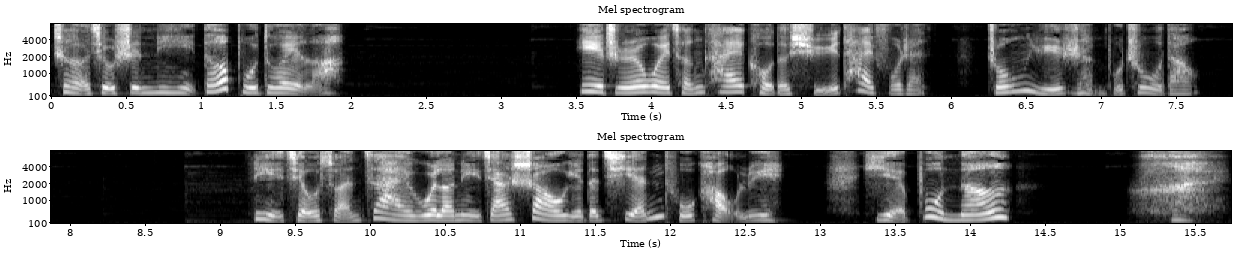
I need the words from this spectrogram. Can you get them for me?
这就是你的不对了。一直未曾开口的徐太夫人，终于忍不住道：“你就算再为了你家少爷的前途考虑，也不能。唉，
